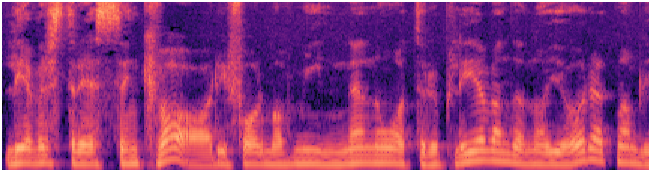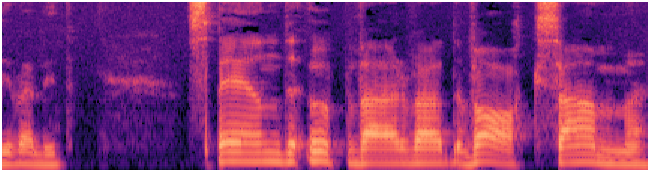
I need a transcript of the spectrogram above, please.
lever stressen kvar i form av minnen och återupplevanden och gör att man blir väldigt spänd, uppvarvad, vaksam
